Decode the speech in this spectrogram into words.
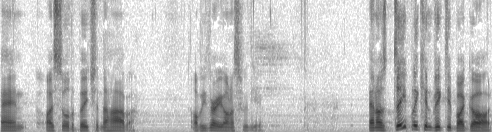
and I saw the beach and the harbour. I'll be very honest with you. And I was deeply convicted by God.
